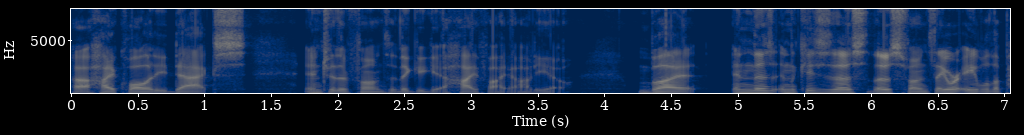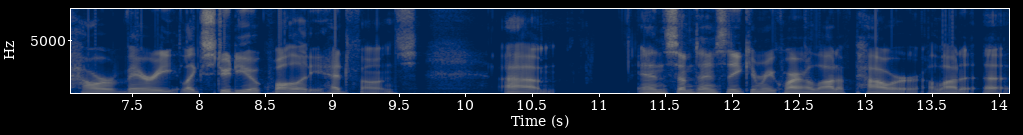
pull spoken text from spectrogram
uh, high quality DACs into their phones so they could get hi-fi audio, but in this in the case of those those phones, they were able to power very like studio quality headphones, um, and sometimes they can require a lot of power, a lot of uh,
